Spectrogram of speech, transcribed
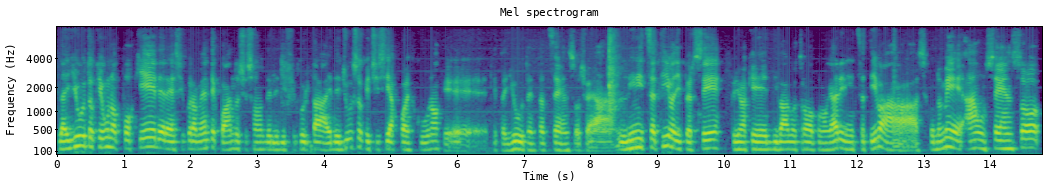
l'aiuto che uno può chiedere sicuramente quando ci sono delle difficoltà. Ed è giusto che ci sia qualcuno che, che ti aiuta in tal senso, cioè l'iniziativa di per sé, prima che divago troppo, magari l'iniziativa secondo me ha un senso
